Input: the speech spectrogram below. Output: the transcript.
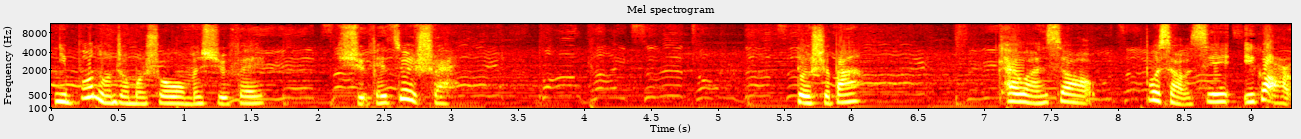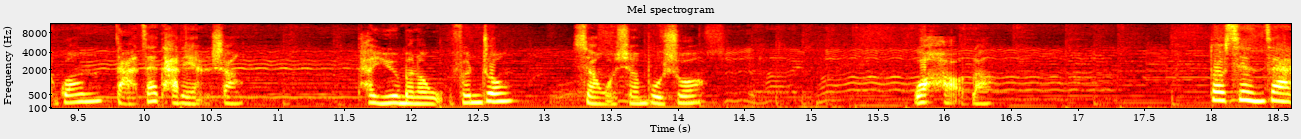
你不能这么说我们许飞，许飞最帅。六十八，开玩笑，不小心一个耳光打在他脸上，他郁闷了五分钟，向我宣布说：“我好了。”到现在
